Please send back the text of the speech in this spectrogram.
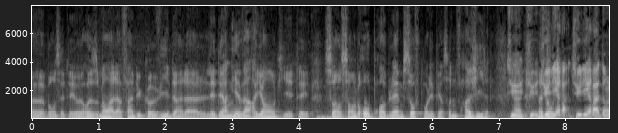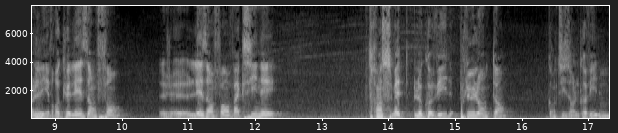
euh, bon, c'était heureusement à la fin du Covid, hein, la- les derniers variants qui étaient sans, sans gros problème, sauf pour les personnes fragiles. Tu, Hein. tu- tu donc- liras, tu liras dans le Et- livre que les enfants, les enfants vaccinés transmettent le Covid plus longtemps quand ils ont le Covid Mm.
